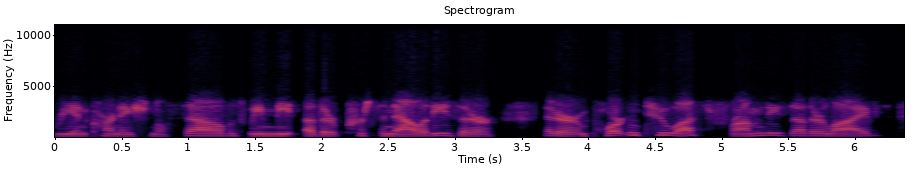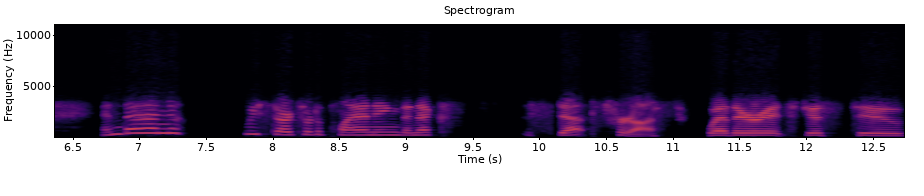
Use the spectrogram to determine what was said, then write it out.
reincarnational selves. We meet other personalities that are that are important to us from these other lives, and then we start sort of planning the next steps for us. Whether it's just to,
